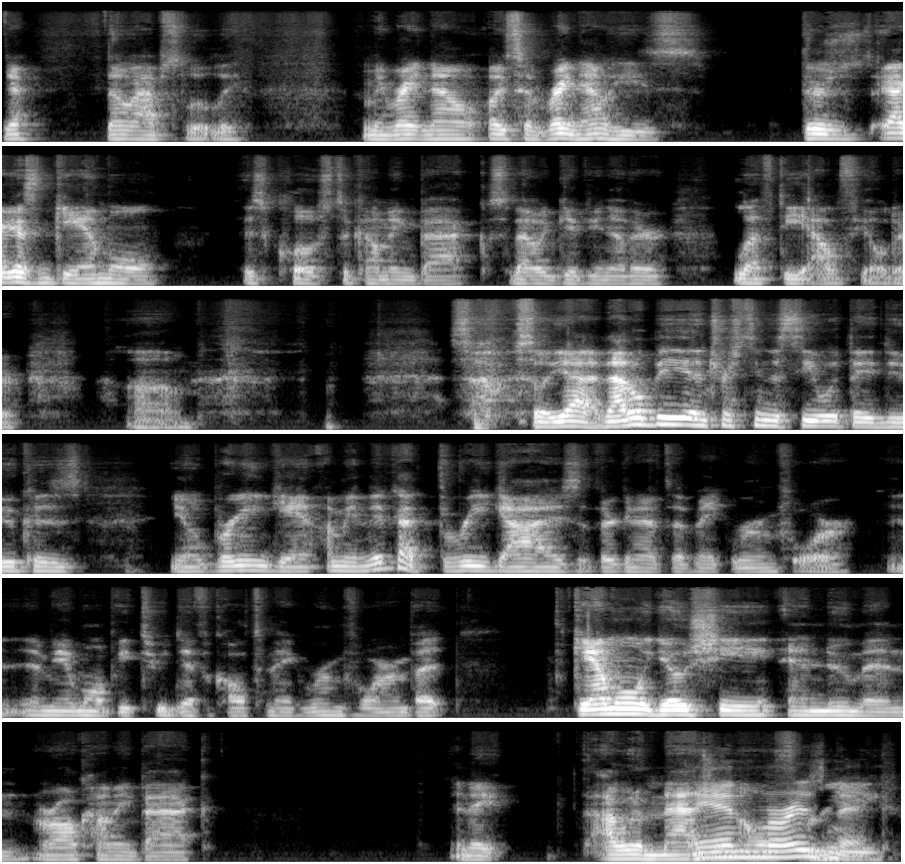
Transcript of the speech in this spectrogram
Yeah. No, absolutely. I mean, right now, like I said, right now he's there's I guess Gamel is close to coming back. So that would give you another lefty outfielder. Um, so, so yeah, that'll be interesting to see what they do because you know bringing Gam. I mean, they've got three guys that they're gonna have to make room for. I mean, it won't be too difficult to make room for them, but Gamel, Yoshi, and Newman are all coming back, and they. I would imagine and all Marisnick. Three,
